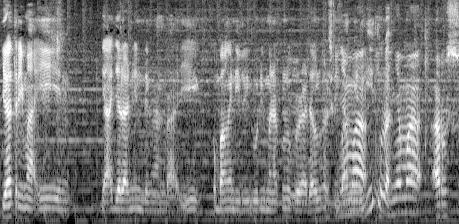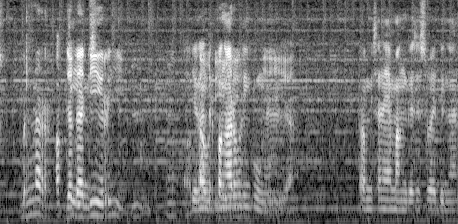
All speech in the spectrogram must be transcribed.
ya terimain ya jalanin dengan baik kembangin diri lu di mana pun lu berada lu harus kembangin gitu lah mah harus bener Optimis. jaga diri. Jangan Tahu terpengaruh diri. lingkungan. Iya. Kalau misalnya emang gak sesuai dengan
